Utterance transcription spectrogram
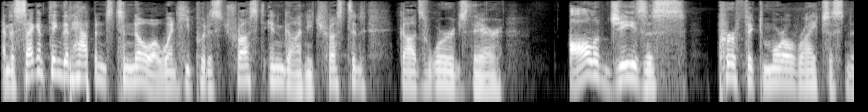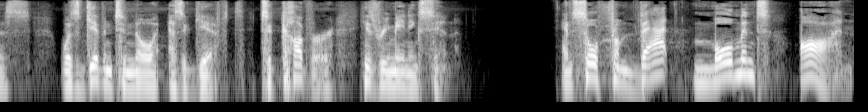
And the second thing that happened to Noah when he put his trust in God and he trusted God's words there, all of Jesus' perfect moral righteousness was given to Noah as a gift to cover his remaining sin. And so from that moment on,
